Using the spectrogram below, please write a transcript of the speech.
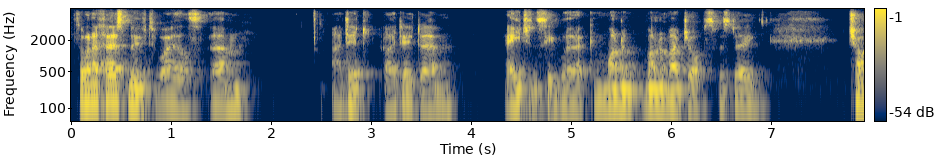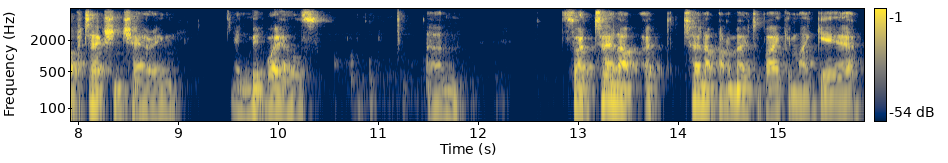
So when I first moved to Wales, um, I did I did um, agency work, and one of one of my jobs was doing child protection chairing in mid Wales. Um, so I'd turn up I'd turn up on a motorbike in my gear,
